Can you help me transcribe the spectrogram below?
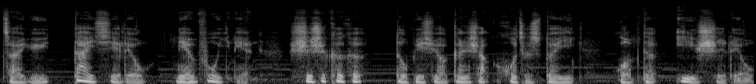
在于代谢流年复一年，时时刻刻都必须要跟上，或者是对应我们的意识流。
